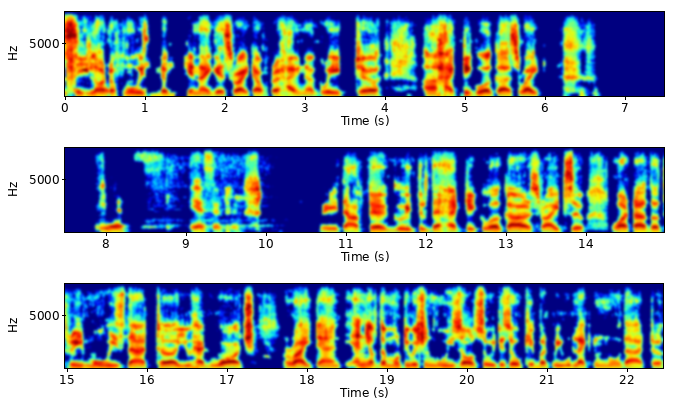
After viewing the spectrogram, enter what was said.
see a lot of movies in the weekend, I guess, right? After having a great, uh, uh, hectic work hours, right? Yes. Yes, yes, yes. Great. After going through the hectic work hours, right? So, what are the three movies that uh, you had watched, right? And any of the motivation movies also, it is okay. But we would like to know that uh,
